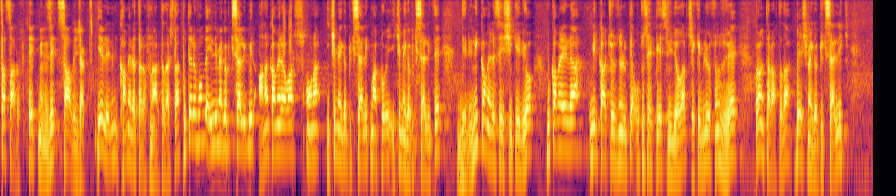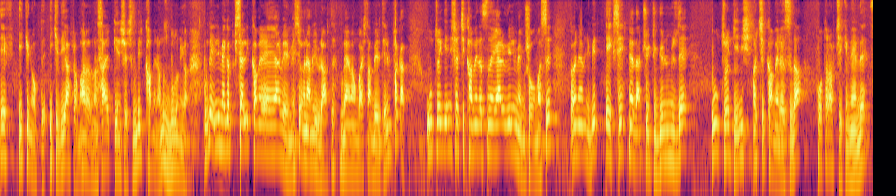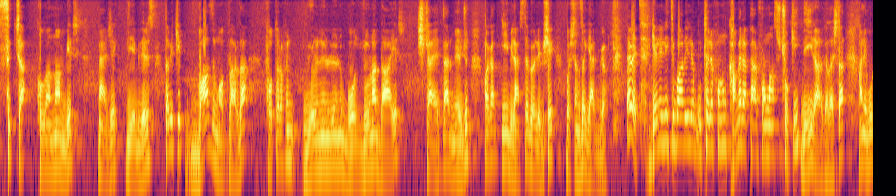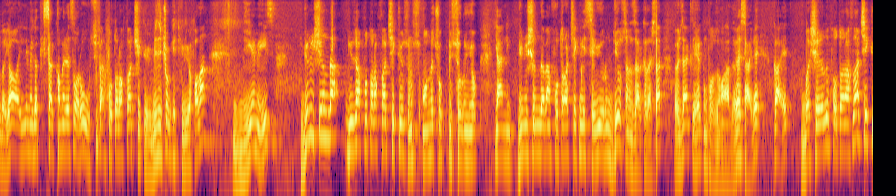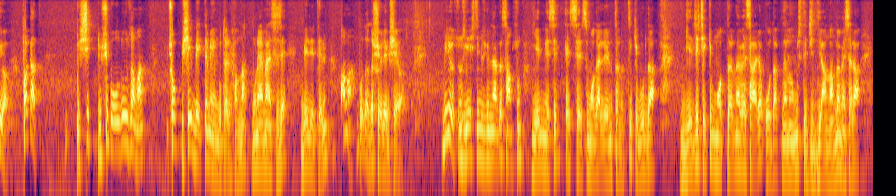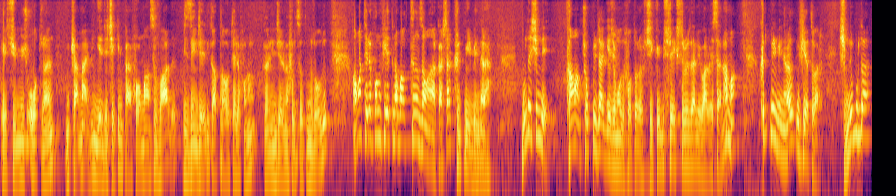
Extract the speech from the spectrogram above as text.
tasarruf etmenizi sağlayacaktır. Gelelim kamera tarafına arkadaşlar. Bu telefonda 50 megapiksellik bir ana kamera var. Ona 2 megapiksellik makro ve 2 megapiksellik de derinlik kamerası eşlik ediyor. Bu kamerayla 1K çözünürlükte 30 fps videolar çekebiliyorsunuz ve ön tarafta da 5 megapiksellik f2.2 diyafram aralığına sahip geniş açılı bir kameramız bulunuyor. Burada 50 megapiksellik kameraya yer verilmesi önemli bir artı. Bunu hemen baştan belirtelim. Fakat ultra geniş açı kamerasına yer verilmemiş olması önemli bir eksi. Neden? Çünkü günümüzde ultra geniş açı kamerası da fotoğraf çekimlerinde sıkça kullanılan bir mercek diyebiliriz. Tabii ki bazı modlarda fotoğrafın görünürlüğünü bozduğuna dair şikayetler mevcut. Fakat iyi Lens'te böyle bir şey başınıza gelmiyor. Evet genel itibariyle bu telefonun kamera performansı çok iyi değil arkadaşlar. Hani burada ya 50 megapiksel kamerası var o süper fotoğraflar çekiyor bizi çok etkiliyor falan diyemeyiz. Gün ışığında güzel fotoğraflar çekiyorsunuz. Onda çok bir sorun yok. Yani gün ışığında ben fotoğraf çekmeyi seviyorum diyorsanız arkadaşlar özellikle yakın pozlamalarda vesaire gayet başarılı fotoğraflar çekiyor. Fakat ışık düşük olduğu zaman çok bir şey beklemeyin bu telefondan. Bunu hemen size belirtelim. Ama burada da şöyle bir şey var. Biliyorsunuz geçtiğimiz günlerde Samsung yeni nesil S serisi modellerini tanıttı ki burada gece çekim modlarına vesaire odaklanılmıştı ciddi anlamda. Mesela S23 Ultra'nın mükemmel bir gece çekim performansı vardı. Biz de inceledik hatta o telefonu. Ön inceleme fırsatımız oldu. Ama telefonun fiyatına baktığınız zaman arkadaşlar 41 bin lira. Burada şimdi Tamam çok güzel gece modu fotoğrafı çekiyor. Bir sürü ekstra özelliği var vesaire ama 41 bin liralık bir fiyatı var. Şimdi burada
